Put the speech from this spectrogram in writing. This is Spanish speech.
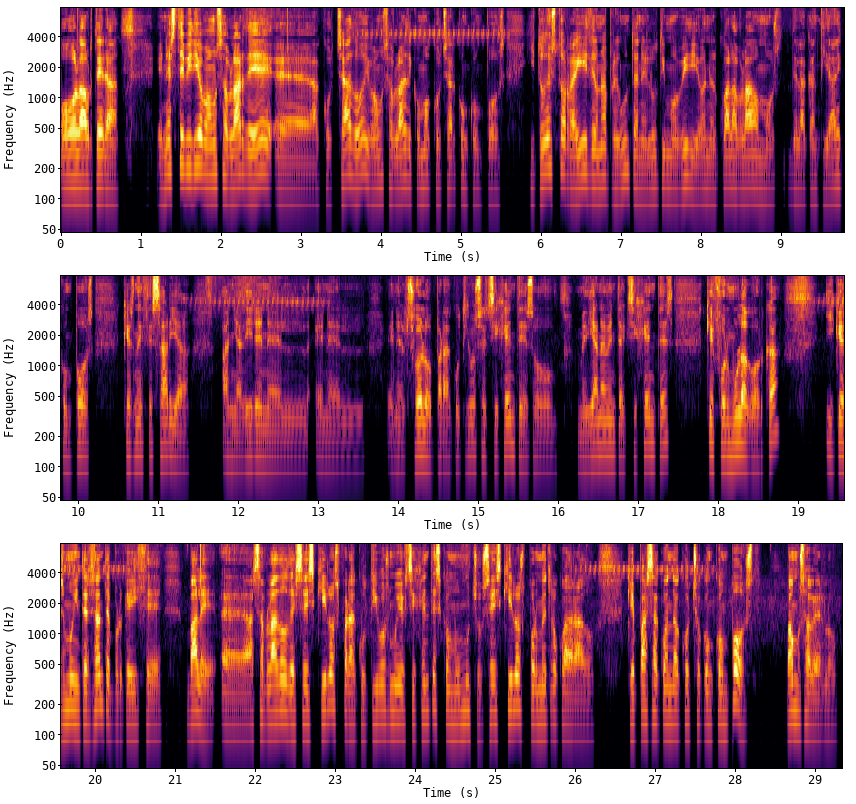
Hola Hortera, en este vídeo vamos a hablar de eh, acolchado y vamos a hablar de cómo acolchar con compost. Y todo esto a raíz de una pregunta en el último vídeo en el cual hablábamos de la cantidad de compost que es necesaria añadir en el, en el, en el suelo para cultivos exigentes o medianamente exigentes que formula Gorka y que es muy interesante porque dice, vale, eh, has hablado de 6 kilos para cultivos muy exigentes como mucho, 6 kilos por metro cuadrado. ¿Qué pasa cuando acolcho con compost? Vamos a verlo.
